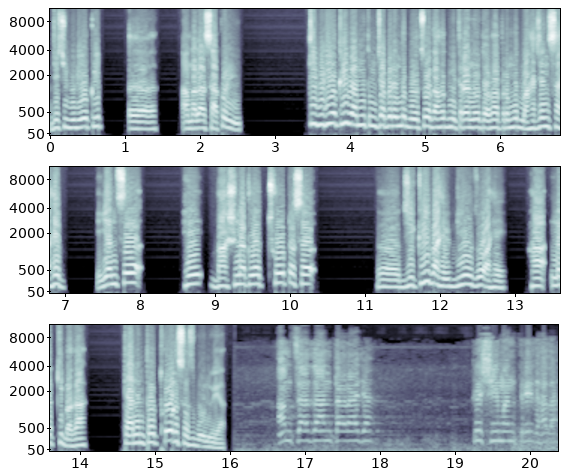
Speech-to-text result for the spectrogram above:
ज्याची व्हिडिओ क्लिप आम्हाला सापडली. ती व्हिडिओ क्लिप आम्ही तुमच्यापर्यंत पोहोचवत आहोत मित्रांनो. तेव्हा प्रमोद महाजन साहेब यांचं हे भाषणातलं छोटस जी क्लिप आहे व्हिडिओ जो आहे हा नक्की बघा. त्यानंतर थोडसच बोलूया. आमचा जाणता राजा कृषी मंत्री झाला.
